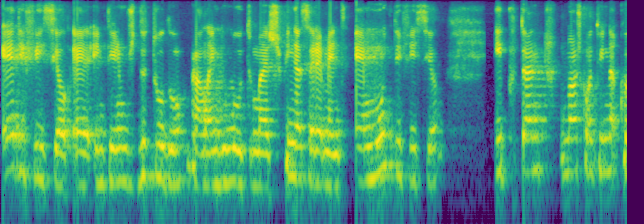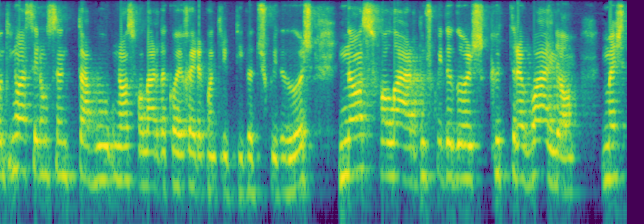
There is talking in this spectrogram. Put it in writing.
É difícil é, em termos de tudo, para além do luto, mas financeiramente é muito difícil e, portanto, nós continua, continua a ser um santo tabu não se falar da carreira contributiva dos cuidadores, não se falar dos cuidadores que trabalham, mas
